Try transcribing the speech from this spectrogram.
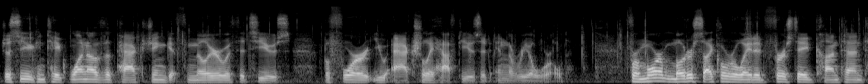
just so you can take one out of the packaging, get familiar with its use before you actually have to use it in the real world. For more motorcycle related first aid content,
